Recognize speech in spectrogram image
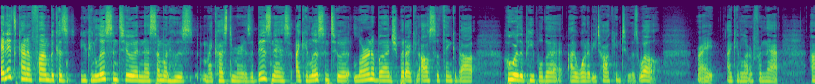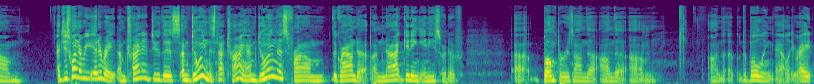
And it's kind of fun because you can listen to it. And as someone who's my customer as a business, I can listen to it, learn a bunch, but I can also think about who are the people that I want to be talking to as well, right? I can learn from that. Um, I just want to reiterate I'm trying to do this. I'm doing this, not trying. I'm doing this from the ground up. I'm not getting any sort of uh, bumpers on the on the um, on the the bowling alley, right?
